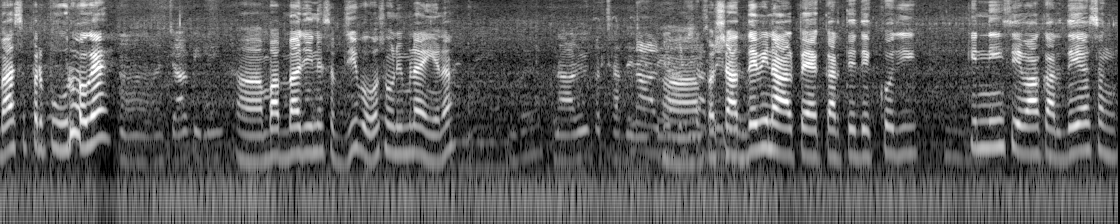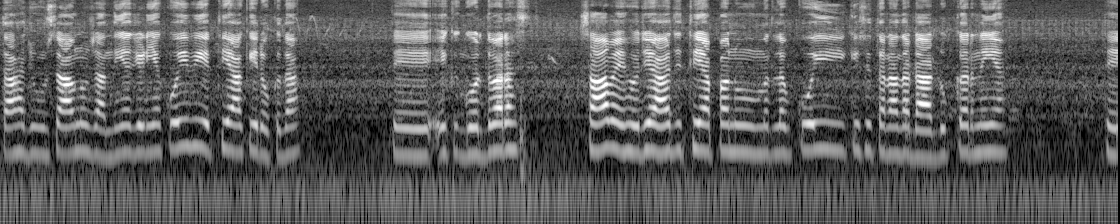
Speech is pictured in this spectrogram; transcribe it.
ਬਸ ਭਰਪੂਰ ਹੋ ਗਏ? ਚਾਹ ਪੀ ਲਈ। ਹਾਂ ਬਾਬਾ ਜੀ ਨੇ ਸਬਜ਼ੀ ਬਹੁਤ ਸੋਹਣੀ ਬਣਾਈ ਹੈ ਨਾ। ਨਾਲ ਵੀ ਪ੍ਰਸ਼ਾਦੇ ਦੇ ਹਾਂ ਪ੍ਰਸ਼ਾਦੇ ਵੀ ਨਾਲ ਪੈਕ ਕਰਤੇ ਦੇਖੋ ਜੀ। ਕਿੰਨੀ ਸੇਵਾ ਕਰਦੇ ਆ ਸੰਗਤਾਂ ਹਜੂਰ ਸਾਹਿਬ ਨੂੰ ਜਾਂਦੀਆਂ ਜਿਹੜੀਆਂ ਕੋਈ ਵੀ ਇੱਥੇ ਆ ਕੇ ਰੁਕਦਾ। ਤੇ ਇੱਕ ਗੁਰਦੁਆਰਾ ਸਾਹਿਬ ਇਹੋ ਜਿਹਾ ਆ ਜਿੱਥੇ ਆਪਾਂ ਨੂੰ ਮਤਲਬ ਕੋਈ ਕਿਸੇ ਤਰ੍ਹਾਂ ਦਾ ਡਰ ਡੁੱਕਰ ਨਹੀਂ ਆ ਤੇ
